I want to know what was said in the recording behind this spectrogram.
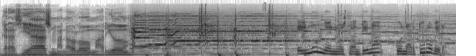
Gracias, Manolo, Mario. El mundo en nuestra antena con Arturo Vera.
